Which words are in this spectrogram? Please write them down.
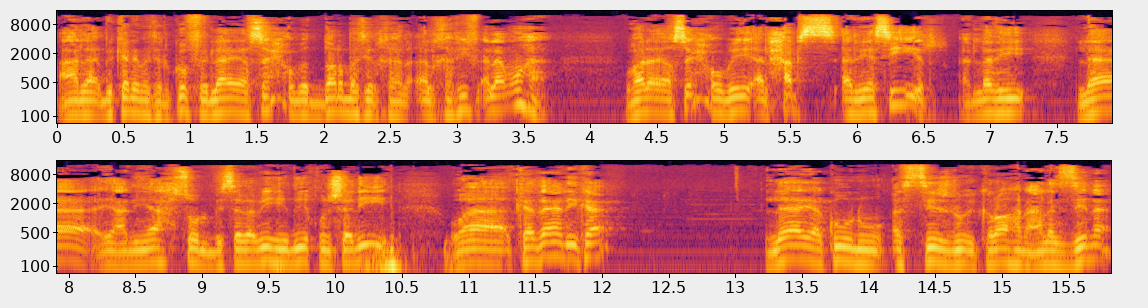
على بكلمة الكفر لا يصح بالضربة الخ- الخفيف ألمها ولا يصح بالحبس اليسير الذي لا يعني يحصل بسببه ضيق شديد. وكذلك لا يكون السجن إكراها على الزنا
